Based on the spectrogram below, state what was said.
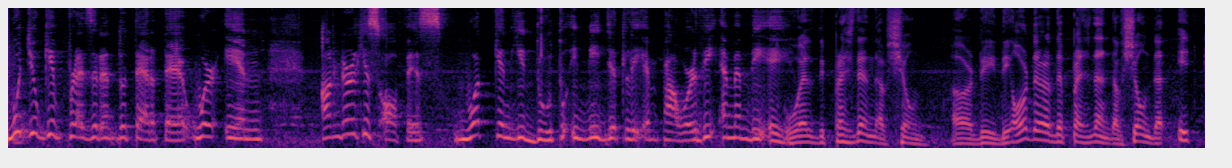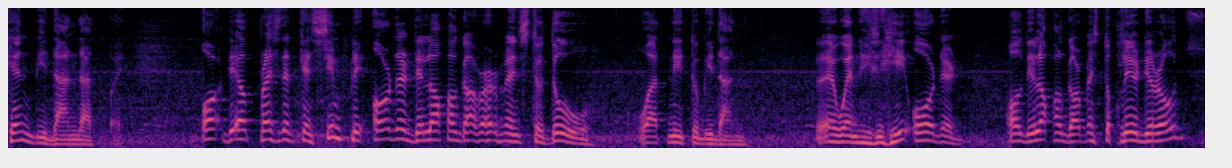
would you give President Duterte wherein under his office, what can he do to immediately empower the MMDA? Well, the president have shown, or the, the order of the president have shown that it can be done that way. Or the president can simply order the local governments to do what need to be done. Uh, When he, he ordered all the local governments to clear the roads,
